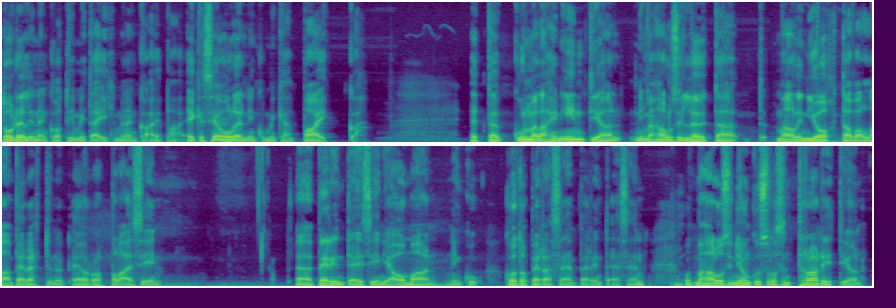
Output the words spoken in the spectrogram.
todellinen koti, mitä ihminen kaipaa, eikä se mm. ole niin kuin mikään paikka. Että kun mä lähdin Intiaan, niin mä halusin löytää, mä olin jo tavallaan perehtynyt eurooppalaisiin perinteisiin ja omaan niin kuin kotoperäiseen perinteeseen, mutta mä halusin jonkun sellaisen tradition –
